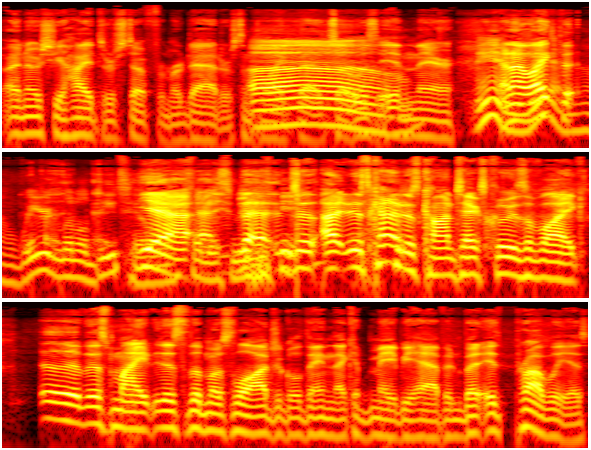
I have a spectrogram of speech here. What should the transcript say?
I know she hides her stuff from her dad or something like that, so it was Oh. in there." Man, and I like yeah, a weird little detail. Yeah, this that, just, I, it's kind of just context clues of like. Uh, this might this is the most logical thing that could maybe happen, but it probably is.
